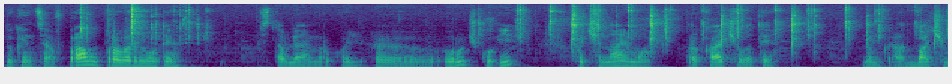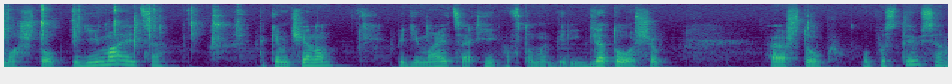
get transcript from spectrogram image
до кінця вправо провернути. Вставляємо рукою, е, ручку і починаємо прокачувати домкрат. Бачимо, шток підіймається. Таким чином підіймається і автомобіль. Для того, щоб е, шток опустився,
